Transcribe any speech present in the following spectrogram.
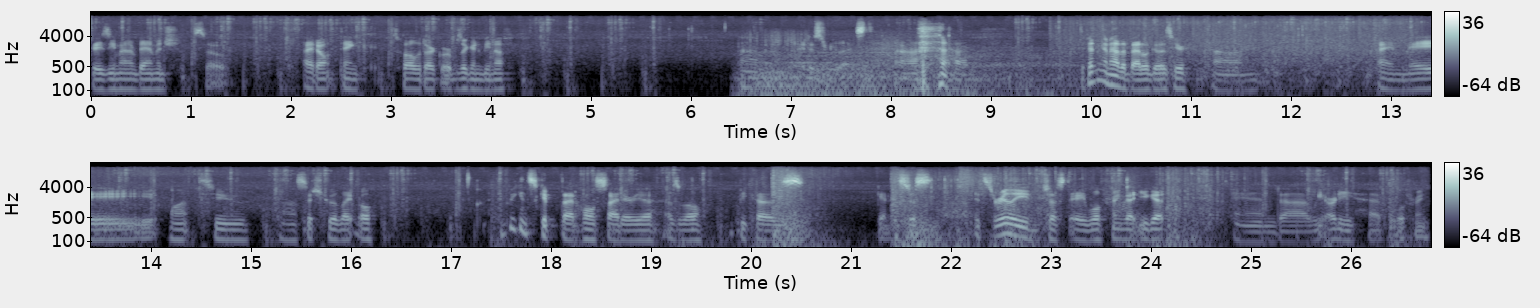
crazy amount of damage, so I don't think 12 Dark Orbs are going to be enough. Just realized. Uh, depending on how the battle goes here, um, I may want to uh, switch to a light roll. I think we can skip that whole side area as well because again, it's just it's really just a wolf ring that you get, and uh, we already have the wolf ring.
